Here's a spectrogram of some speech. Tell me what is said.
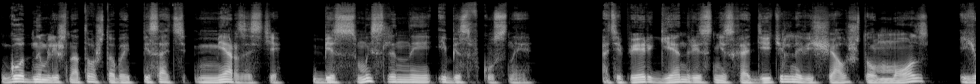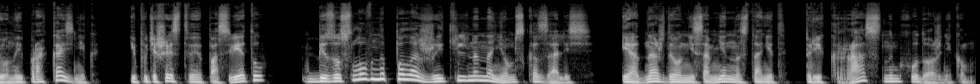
годным лишь на то, чтобы писать мерзости, бессмысленные и безвкусные. А теперь Генри снисходительно вещал, что Моз — юный проказник, и путешествия по свету, безусловно, положительно на нем сказались. И однажды он, несомненно, станет прекрасным художником,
